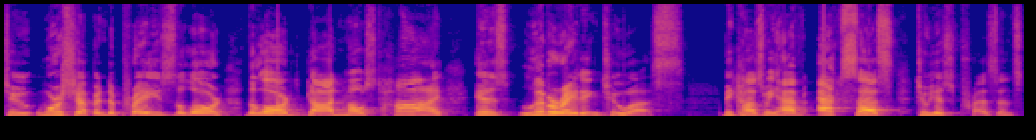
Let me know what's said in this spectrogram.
to worship and to praise the Lord. The Lord God Most High is liberating to us because we have access to His presence.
